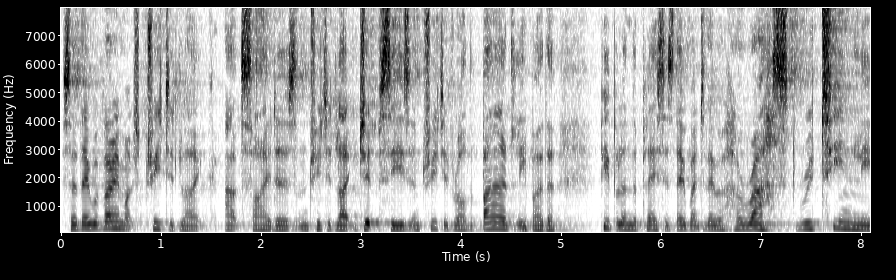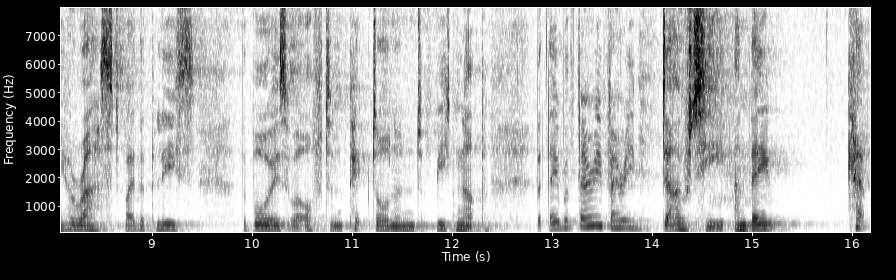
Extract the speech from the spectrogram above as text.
So they were very much treated like outsiders and treated like gypsies and treated rather badly by the people in the places they went to. They were harassed, routinely harassed by the police. The boys were often picked on and beaten up. But they were very, very doughty, and they kept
